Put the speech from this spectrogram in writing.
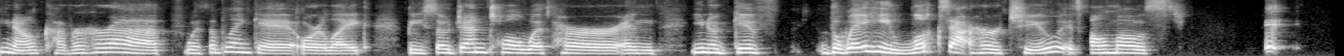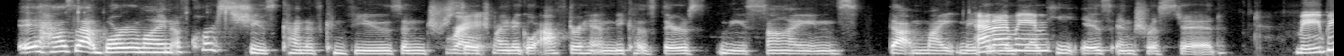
you know, cover her up with a blanket or like be so gentle with her, and you know, give the way he looks at her too. It's almost it. It has that borderline. Of course, she's kind of confused and tr- Right. still trying to go after him because there's these signs that might make And it I mean- like he is interested. Maybe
